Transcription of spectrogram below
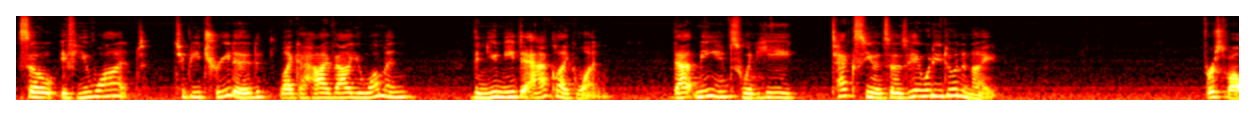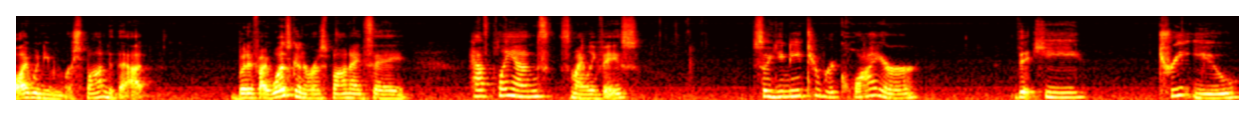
So if you want to be treated like a high value woman, then you need to act like one. That means when he texts you and says, Hey, what are you doing tonight? First of all, I wouldn't even respond to that. But if I was going to respond, I'd say, have plans, smiley face. So you need to require that he treat you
